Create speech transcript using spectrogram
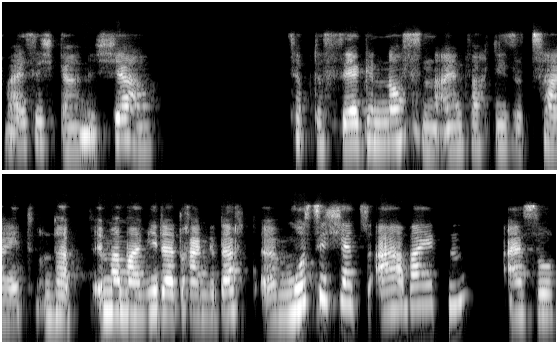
weiß ich gar nicht, ja. Ich habe das sehr genossen, einfach diese Zeit und habe immer mal wieder dran gedacht, äh, muss ich jetzt arbeiten? Also,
